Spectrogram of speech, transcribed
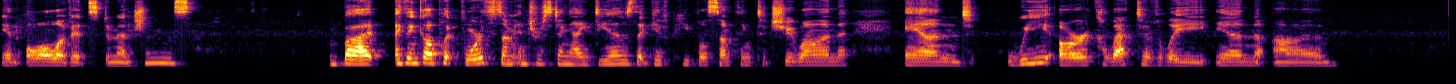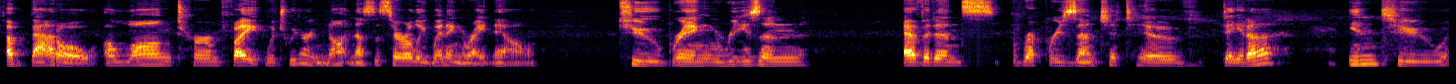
in all of its dimensions. But I think I'll put forth some interesting ideas that give people something to chew on. And we are collectively in um, a battle, a long term fight, which we are not necessarily winning right now, to bring reason, evidence, representative data into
